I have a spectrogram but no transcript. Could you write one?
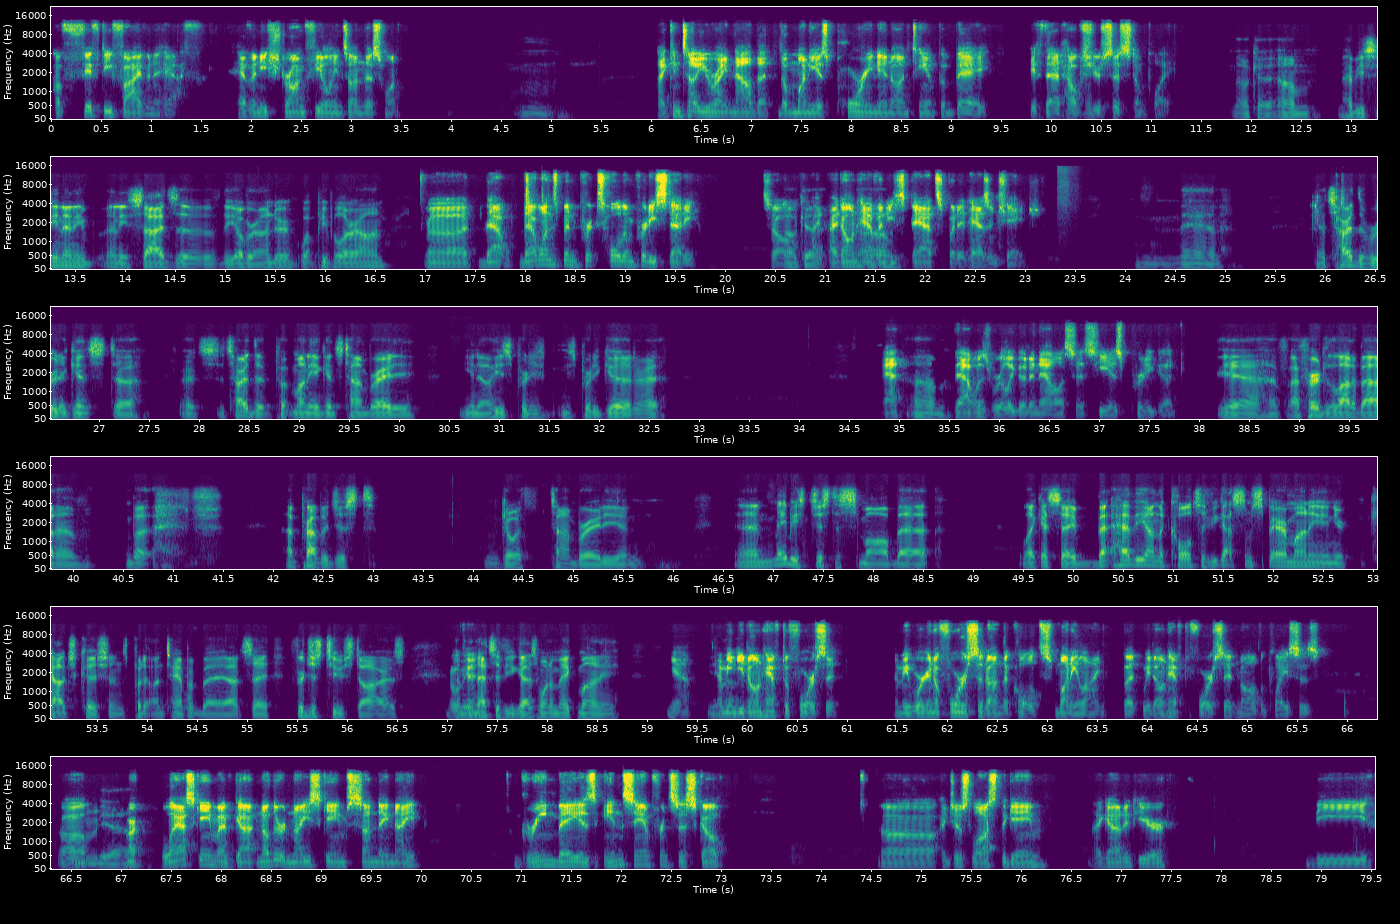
of 55 and a half. Have any strong feelings on this one? Hmm. I can tell you right now that the money is pouring in on Tampa Bay if that helps your system play. Okay. Um, have you seen any any sides of the over under? What people are on? Uh, that that one's been pre- holding pretty steady. So Okay. I, I don't have any Um, stats, but it hasn't changed. Man, it's hard to root against. Uh, it's it's hard to put money against Tom Brady. You know, he's pretty he's pretty good, right? Matt, Um, that was really good analysis. He is pretty good. yeah, I've I've heard a lot about him, but I'd probably just go with Tom Brady and and maybe just a small bet. Like I say, bet heavy on the Colts. If you got some spare money in your couch cushions, put it on Tampa Bay. I'd say for just two stars. Okay. I mean, that's if you guys want to make money. yeah. Yeah. I mean, you don't have to force it. I mean, we're going to force it on the Colts money line, but we don't have to force it in all the places. Um, Yeah. our last game I've got another nice game Sunday night. Green Bay is in San Francisco. Uh, I just lost the game. I got it here. The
